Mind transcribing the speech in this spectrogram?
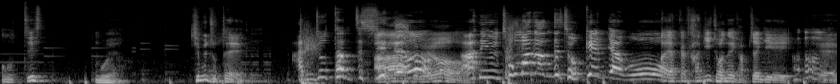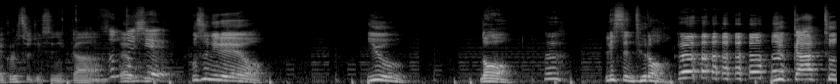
어 디스 뭐야? 기분 좋대. 안 좋단 뜻이에요 아, 그래요? 아니 총 맞았는데 좋겠냐고 아 약간 가기 전에 갑자기 예 그럴 수도 있으니까. 무슨 예, 뜻이에요? 무슨 일이에요? You 너 응. listen 들어. You got to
